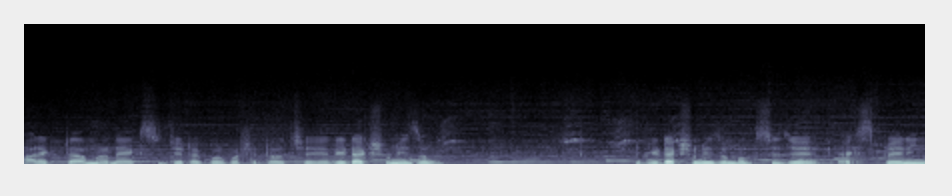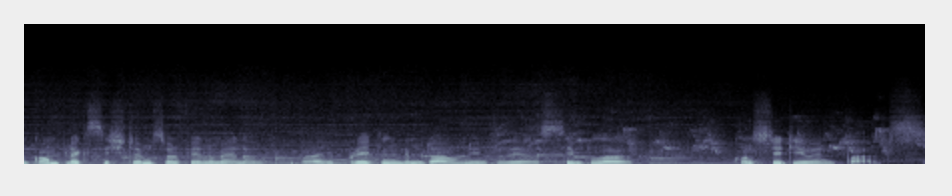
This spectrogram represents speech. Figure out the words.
আরেকটা আমরা নেক্সট যেটা করব সেটা হচ্ছে রিডাকশনিজম রিডাকশনিজম বলতেছে যে explaining complex systems or phenomena by breaking them down into their simpler constituent parts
